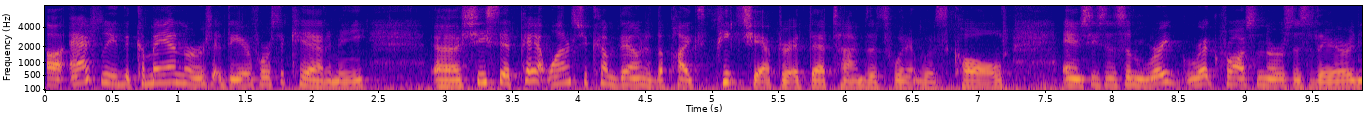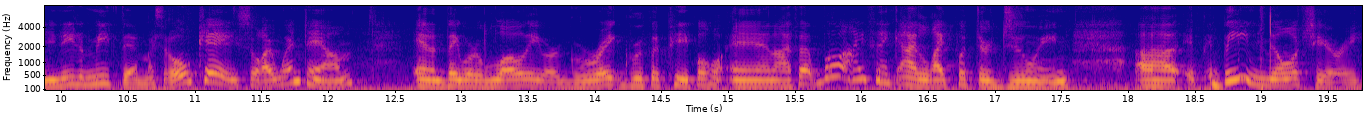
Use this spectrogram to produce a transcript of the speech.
Uh, actually, the commanders at the Air Force Academy, uh, she said, Pat, why don't you come down to the Pikes Peak chapter at that time, that's when it was called. And she said, some great Red Cross nurses there, and you need to meet them. I said, okay. So I went down, and they were lovely, they were a great group of people. And I thought, well, I think I like what they're doing. Uh, being military,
